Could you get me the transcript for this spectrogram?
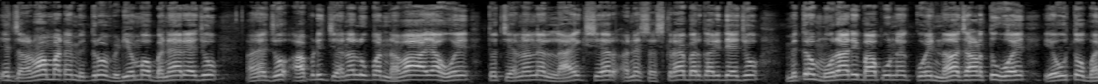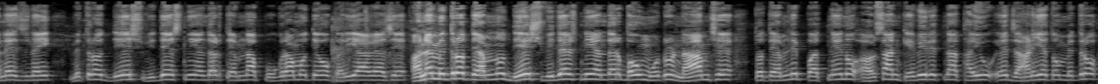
એ જાણવા માટે મિત્રો, વિડીયોમાં બન્યા રહેજો. અને જો આપણી ચેનલ ઉપર નવા આવ્યા હોય તો ચેનલને લાઇક શેર અને સબસ્ક્રાઈબર કરી દેજો. મિત્રો, મોરારી બાપુને કોઈ ન જાણતું હોય એવું તો બને જ નહીં. મિત્રો, દેશ વિદેશની અંદર તેમના પ્રોગ્રામો તેઓ કરી આવ્યા છે. અને મિત્રો, તેમનું દેશ વિદેશની અંદર બહુ મોટું નામ છે. તો તેમની પત્નીનું અવસાન કેવી રીતના થયું એ જાણીએ તો મિત્રો,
